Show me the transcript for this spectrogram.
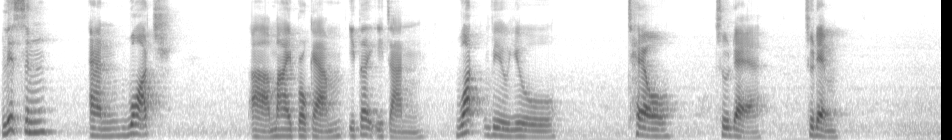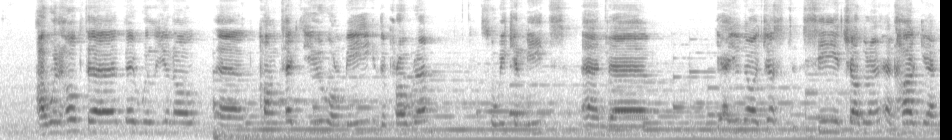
listen and watch uh, my program Iter Ichan, what will you tell to their to them? I would hope that they will, you know, um, contact you or me in the program so we can meet and, um, yeah, you know, just see each other and, hug and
